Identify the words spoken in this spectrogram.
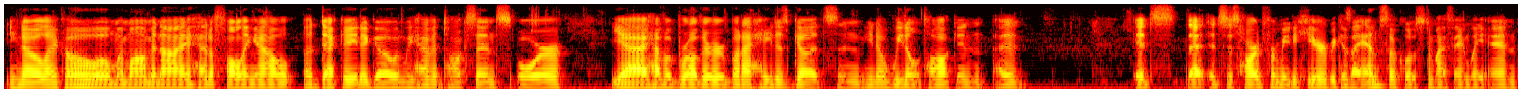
you know like oh well my mom and i had a falling out a decade ago and we haven't talked since or yeah i have a brother but i hate his guts and you know we don't talk. And i it's that it's just hard for me to hear because I am so close to my family and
